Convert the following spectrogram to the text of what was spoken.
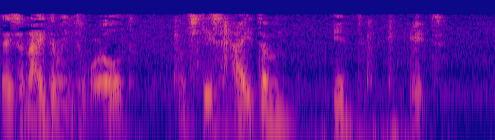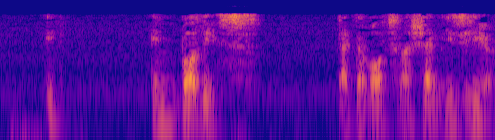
There is an item in the world, which this item it it it embodies that the Rotzon Hashem is here.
